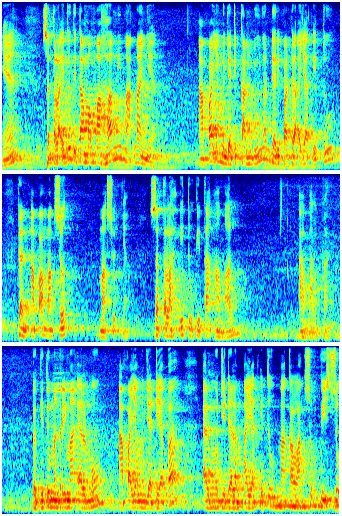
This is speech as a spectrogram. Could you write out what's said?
Ya. Setelah itu kita memahami maknanya apa yang menjadi kandungan daripada ayat itu dan apa maksud maksudnya. Setelah itu kita amal amalkan. Begitu menerima ilmu apa yang menjadi apa? Ilmu di dalam ayat itu maka langsung besok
